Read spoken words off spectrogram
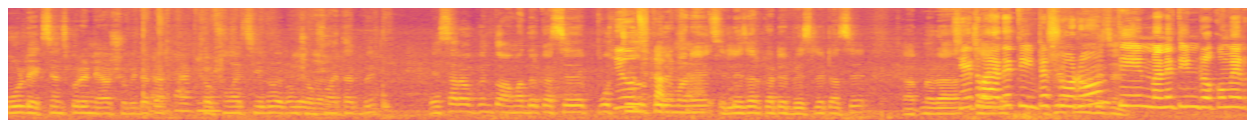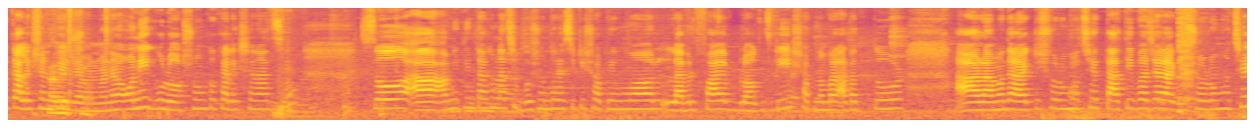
গোল্ড এক্সচেঞ্জ করে নেওয়ার সুবিধাটা সবসময় ছিল এবং সবসময় থাকবে। এছাড়াও কিন্তু আমাদের কাছে প্রচুর পরিমাণে লেজার কাটের ব্রেসলেট আছে। আপনারা যেহেতু ভাইদের তিনটা শোরুম তিন মানে তিন রকমের কালেকশন পেয়ে যাবেন। মানে অনেকগুলো অসংখ্য কালেকশন আছে। সো আমি কিন্তু এখন আছি Bashundhara city shopping mall level five block D shop number আটাত্তর। আর আমাদের আরেকটি শোরুম হচ্ছে তাঁতিবাজার আরেকটি শোরুম হচ্ছে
